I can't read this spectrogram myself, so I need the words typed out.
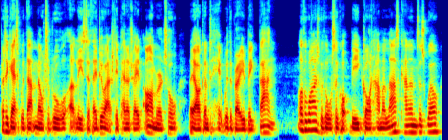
but I guess with that melter rule, at least if they do actually penetrate armour at all, they are going to hit with a very big bang. Otherwise, we've also got the Godhammer las cannons as well,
